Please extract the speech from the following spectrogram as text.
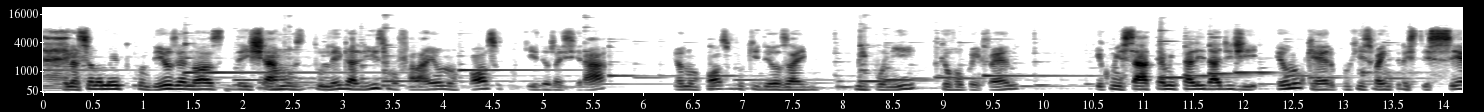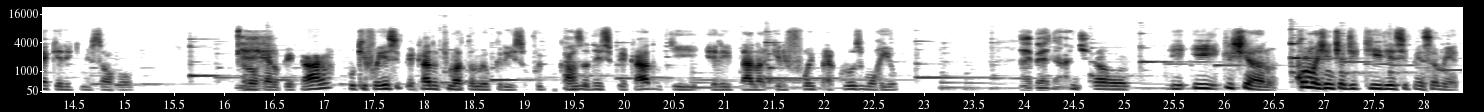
É. Relacionamento com Deus é nós deixarmos do legalismo, falar eu não posso porque Deus vai tirar, eu não posso porque Deus vai me punir, porque eu vou para o inferno, e começar a ter a mentalidade de eu não quero, porque isso vai entristecer aquele que me salvou. Eu não é. quero pecar, porque foi esse pecado que matou meu Cristo. Foi por causa desse pecado que ele tá na, que ele foi para a cruz e morreu. É verdade. Então, e, e, Cristiano, como a gente adquire esse pensamento?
